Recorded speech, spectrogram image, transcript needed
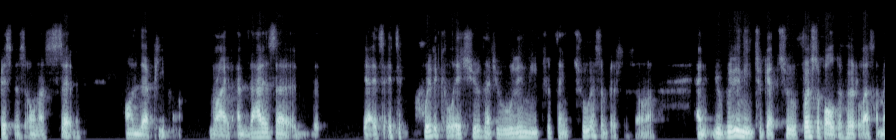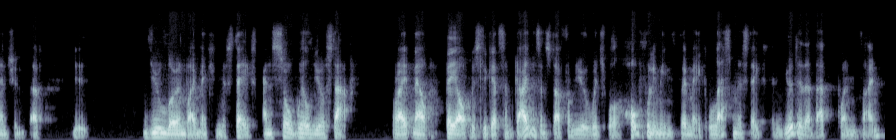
business owners set on their people, right? And that is a yeah, it's it's a critical issue that you really need to think through as a business owner, and you really need to get through first of all the hurdle, as I mentioned, that you, you learn by making mistakes, and so will your staff. Right now, they obviously get some guidance and stuff from you, which will hopefully mean they make less mistakes than you did at that point in time,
